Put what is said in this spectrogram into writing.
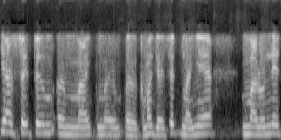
il y a cette, euh, euh, comment dire, cette manière malhonnête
